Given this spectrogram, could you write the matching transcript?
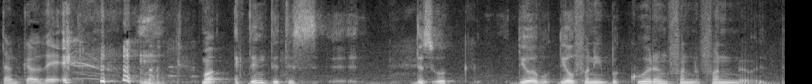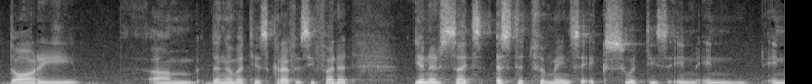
Don't go there. maar ek dink dit is dis ook deel deel van die bekoring van van daardie um dinge wat jy skryf is die feit dat enerzijds is dit vir mense eksoties en en en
